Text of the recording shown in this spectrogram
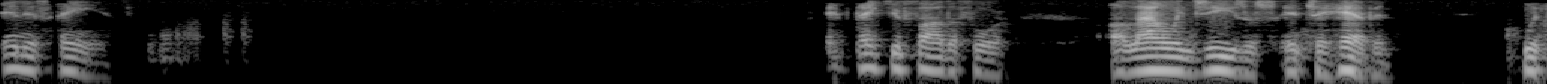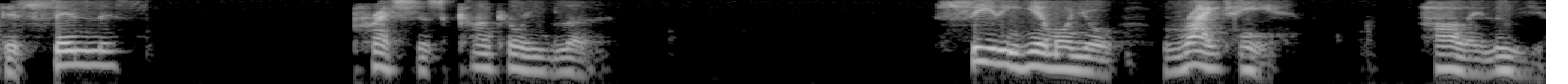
in his hands. And thank you, Father, for allowing Jesus into heaven with his sinless, precious, conquering blood, seating him on your right hand. Hallelujah.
